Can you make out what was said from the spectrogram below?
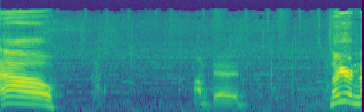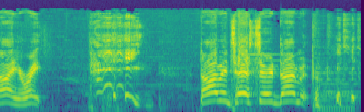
Ow! I'm dead. No, you're not. You're right. diamond tester, diamond.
